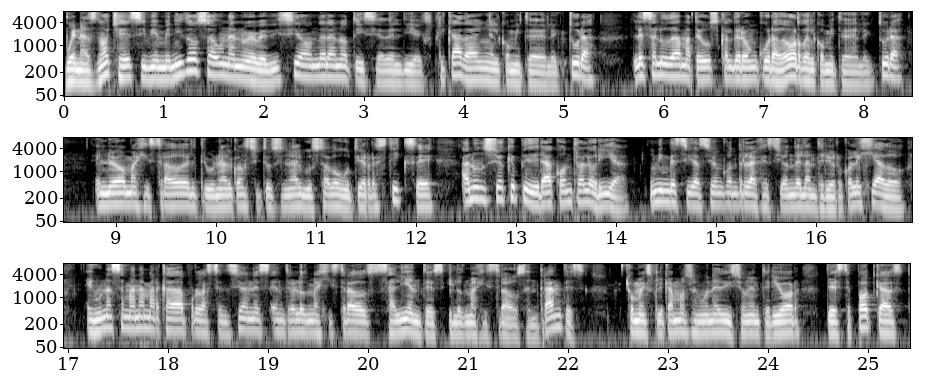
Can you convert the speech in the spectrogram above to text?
Buenas noches y bienvenidos a una nueva edición de la Noticia del Día Explicada en el Comité de Lectura. Les saluda Mateus Calderón, curador del Comité de Lectura. El nuevo magistrado del Tribunal Constitucional Gustavo Gutiérrez Tixe anunció que pedirá a Contraloría una investigación contra la gestión del anterior colegiado en una semana marcada por las tensiones entre los magistrados salientes y los magistrados entrantes. Como explicamos en una edición anterior de este podcast,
